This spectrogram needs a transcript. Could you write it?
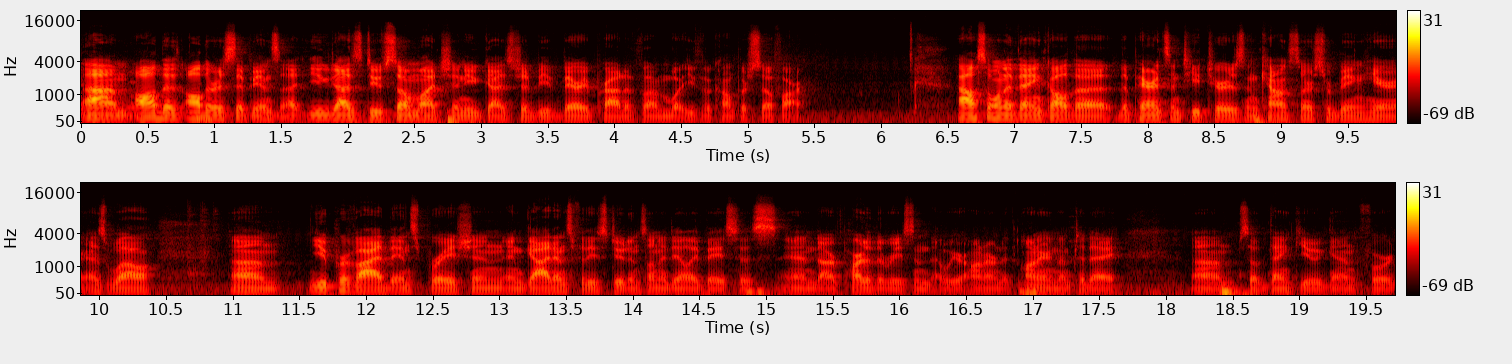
um, all the all the recipients. Uh, you guys do so much, and you guys should be very proud of um, what you've accomplished so far. I also want to thank all the the parents and teachers and counselors for being here as well. Um, you provide the inspiration and guidance for these students on a daily basis, and are part of the reason that we are honoring honoring them today. Um, so thank you again for,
